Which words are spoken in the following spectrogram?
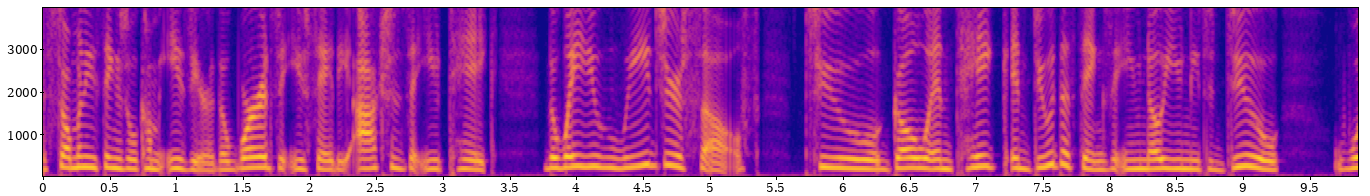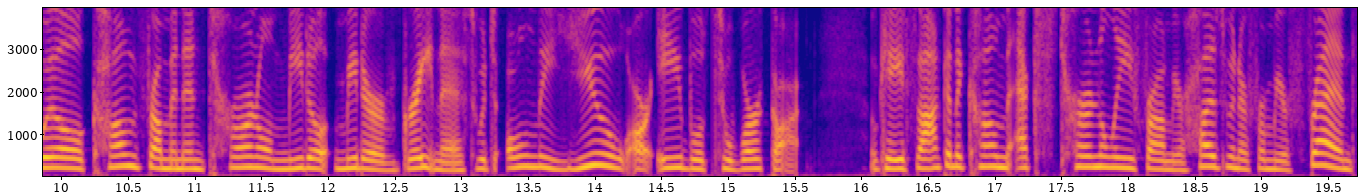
so many things will come easier. The words that you say, the actions that you take, the way you lead yourself to go and take and do the things that you know you need to do will come from an internal meter, of greatness, which only you are able to work on. Okay, it's not going to come externally from your husband or from your friends.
